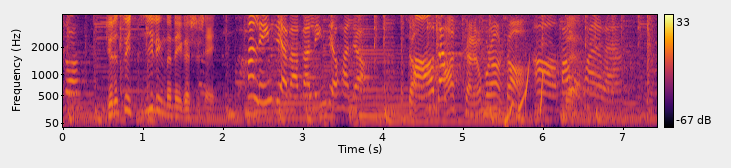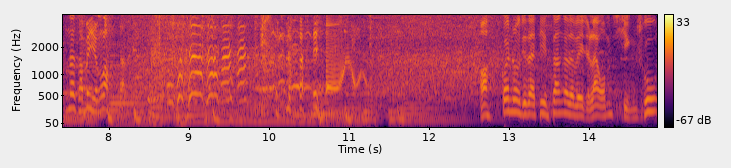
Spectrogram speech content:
说。你觉得最机灵的那个是谁？换玲姐吧，把玲姐换掉。好的。啊，贾玲不让上。啊，把我换下来。那咱们赢了。好，观众就在第三个的位置。来，我们请出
